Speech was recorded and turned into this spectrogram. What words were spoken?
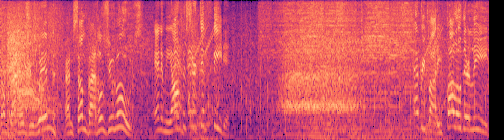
Some battles you win, and some battles you lose. Enemy officer defeated. Everybody, follow their lead!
